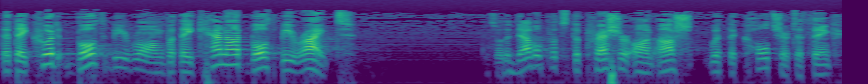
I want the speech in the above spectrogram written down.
that they could both be wrong, but they cannot both be right. So the devil puts the pressure on us with the culture to think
